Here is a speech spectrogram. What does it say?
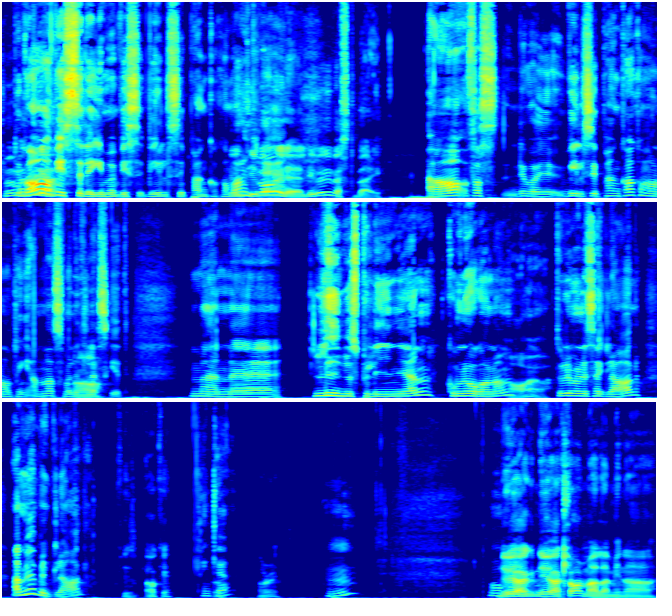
Men det var det- visserligen med Vilse i pannkakan, var Ja, det inte var det? det, det var ju Westerberg. Ja, fast det var ju... Vilse i pannkakan var någonting annat som var lite Ja. läskigt. Men eh, Linus på linjen, kommer du ihåg honom? Ja, ja. Då blir man lite så glad. Ja, men jag blir glad, Okej, tänker jag. all right. Mm. Nu, är jag, nu är jag klar med alla mina...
